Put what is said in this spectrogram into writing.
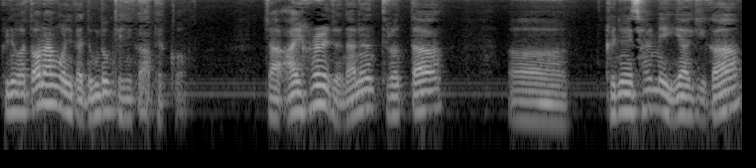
그녀가 떠난 거니까 능동태니까 앞에 거. 자, I heard. 나는 들었다. 어, 그녀의 삶의 이야기가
